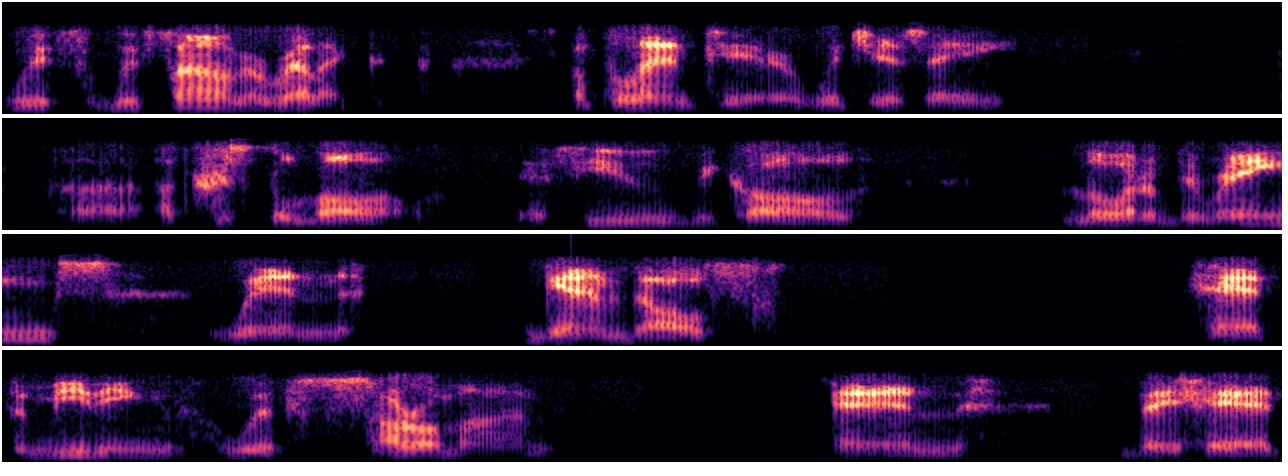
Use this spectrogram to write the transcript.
We've we found a relic, a palantir, which is a a crystal ball. If you recall, Lord of the Rings, when Gandalf had the meeting with Saruman, and they had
